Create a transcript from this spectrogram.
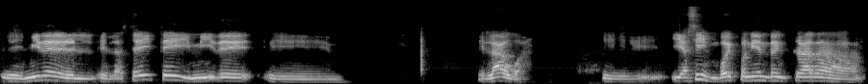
eh, mide el, aceite y mide eh, el agua. Y, así voy poniendo en cada,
